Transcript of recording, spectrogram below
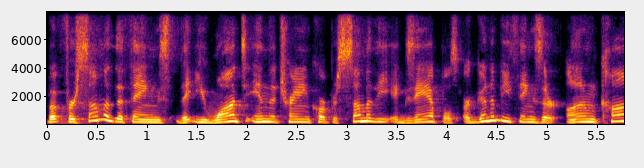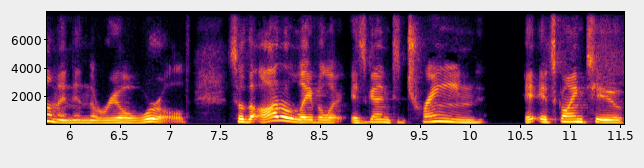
But for some of the things that you want in the training corpus, some of the examples are going to be things that are uncommon in the real world. So the auto labeler is going to train, it's going to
